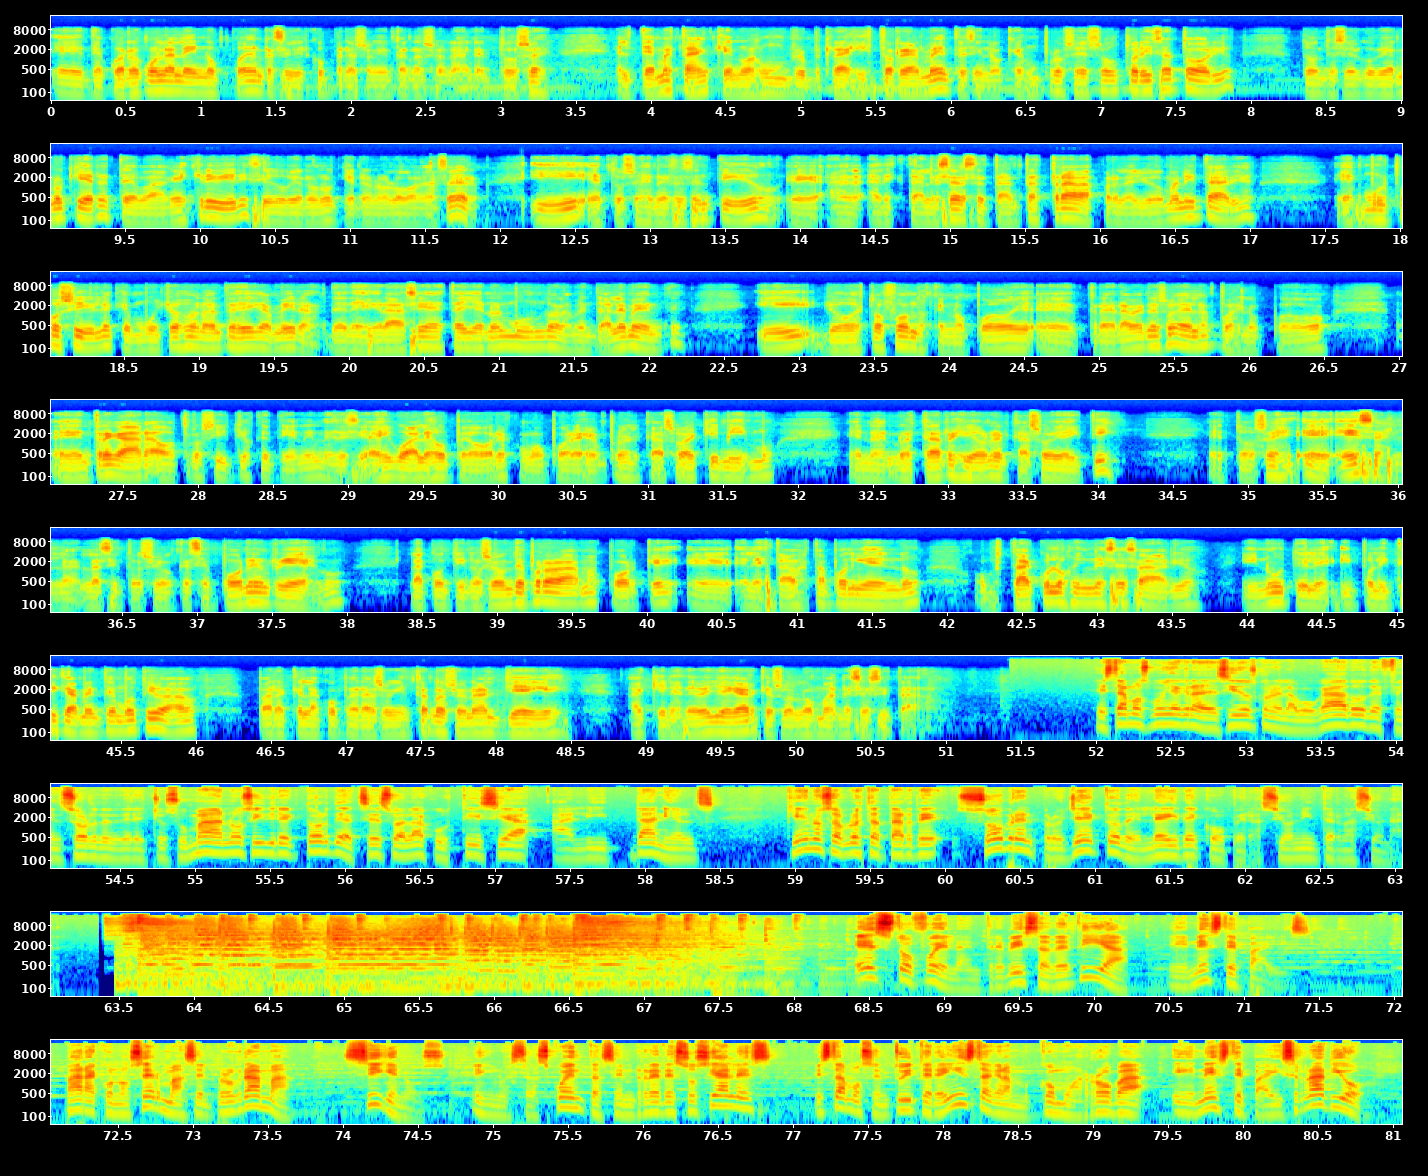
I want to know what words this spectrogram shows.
eh, de acuerdo con la ley, no pueden recibir cooperación internacional. Entonces, el tema está en que no es un registro realmente, sino que es un proceso autorizatorio donde si el gobierno quiere, te van a inscribir y si el gobierno no quiere, no lo van a hacer. Y entonces, en ese sentido, eh, al, establecerse tantas trabas para la ayuda humanitaria, es muy posible que muchos donantes digan, mira, de desgracia está lleno el mundo, lamentablemente, y yo estos fondos que no puedo eh, traer a Venezuela, pues los puedo eh, entregar a otros sitios que tienen necesidades iguales o peores, como por ejemplo el caso de aquí mismo, en nuestra región, el caso de Haití. Entonces, eh, esa es la, situación, que se pone en riesgo la continuación de programas porque eh, el Estado está poniendo obstáculos innecesarios, inútiles y políticamente motivados para que la cooperación internacional llegue a quienes debe llegar, que son los más necesitados. Estamos muy agradecidos con el abogado, defensor de derechos humanos y director de acceso a la justicia, Ali Daniels, quien nos habló esta tarde sobre el proyecto de ley de cooperación internacional. Esto fue la entrevista del día en este país. Para conocer más el programa, síguenos en nuestras cuentas en redes sociales. Estamos en Twitter e Instagram como arroba en este país radio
